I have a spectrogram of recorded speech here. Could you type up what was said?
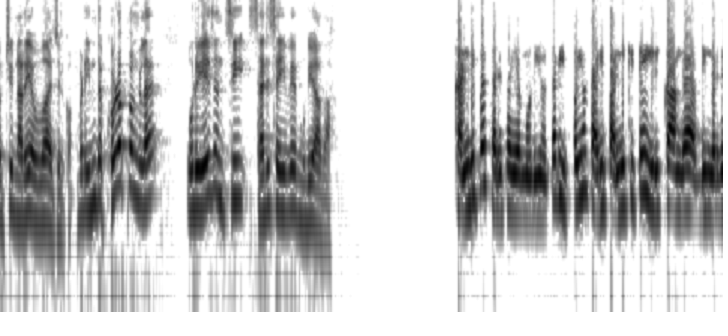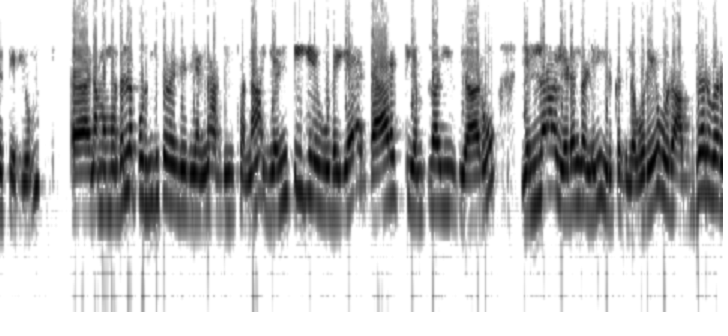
பற்றி நிறைய விவாதிச்சிருக்கோம். பட் இந்த குழப்பங்களை ஒரு ஏஜென்சி சரி செய்யவே முடியாதா? கண்டிப்பா சரி செய்ய முடியும். சார் இப்பயும் சரி பண்ணிக்கிட்டே இருக்காங்க அப்படிங்கறது தெரியும். நம்ம முதல்ல புரிஞ்சுக்க வேண்டியது என்ன அப்படின்னு சொன்னா என்டிஏ உடைய டைரக்ட் எம்ப்ளாயீஸ் யாரும் எல்லா இடங்கள்லயும் இருக்கிறது இல்லை. ஒரே ஒரு அப்சர்வர்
